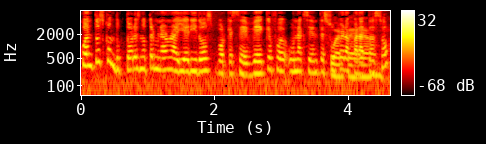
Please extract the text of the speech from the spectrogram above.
¿cuántos conductores no terminaron ahí heridos? Porque se ve que fue un accidente súper aparatoso.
